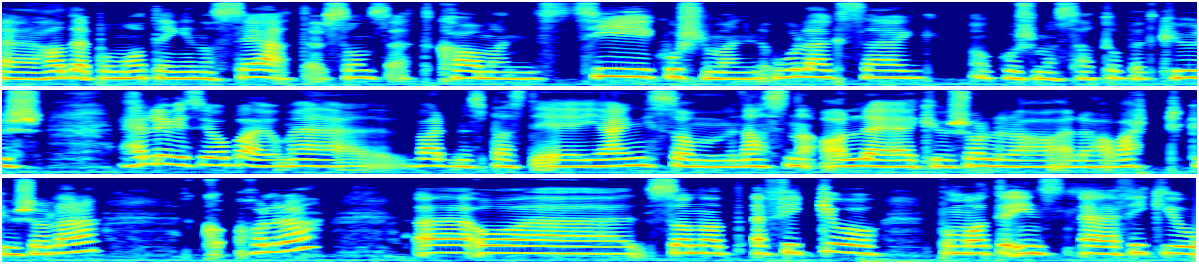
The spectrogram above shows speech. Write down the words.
eh, hadde jeg på en måte ingen å se etter, sånn sett. Hva man sier, hvordan man ordlegger seg, og hvordan man setter opp et kurs. Heldigvis jobber jeg jo med verdens beste gjeng, som nesten alle er kursholdere, eller har vært kursholdere. Holdere. Uh, og eh, sånn at jeg fikk jo på en måte ins- Jeg fikk jo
